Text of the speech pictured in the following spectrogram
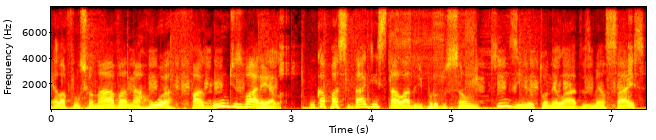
ela funcionava na rua Fagundes Varela. Com capacidade instalada de produção de 15 mil toneladas mensais,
